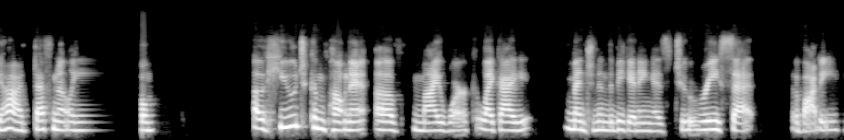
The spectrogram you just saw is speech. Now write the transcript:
Yeah, definitely. Um, a huge component of my work, like I mentioned in the beginning, is to reset the body.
